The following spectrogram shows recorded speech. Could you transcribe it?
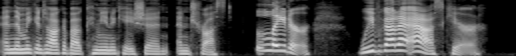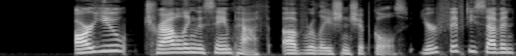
And then we can talk about communication and trust later. We've got to ask here are you traveling the same path of relationship goals? You're 57,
